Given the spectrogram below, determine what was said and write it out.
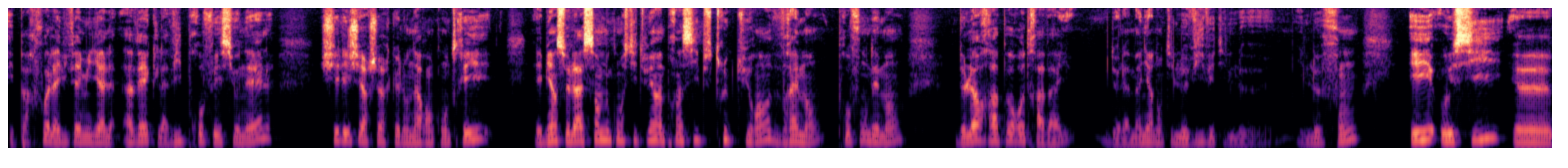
et parfois la vie familiale avec la vie professionnelle, chez les chercheurs que l'on a rencontrés, eh bien cela semble constituer un principe structurant vraiment, profondément, de leur rapport au travail, de la manière dont ils le vivent et ils le, font, et aussi euh,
